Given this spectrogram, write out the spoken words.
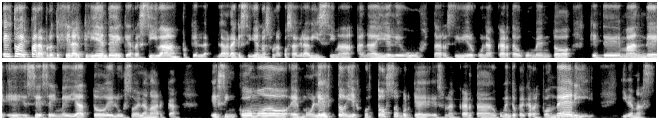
Esto es para proteger al cliente de que reciba, porque la, verdad que si bien no es una cosa gravísima, a nadie le gusta recibir una carta documento que te demande eh, cese inmediato del uso de la marca. Es incómodo, es molesto y es costoso porque es una carta documento que hay que responder y, y demás.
